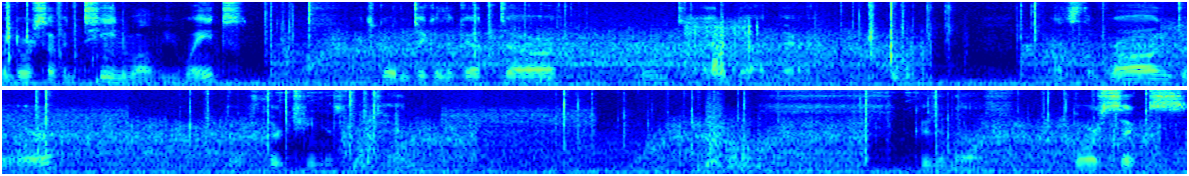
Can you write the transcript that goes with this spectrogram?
Open door 17 while we wait. Let's go ahead and take a look at uh, room 10 down there. That's the wrong door. Door 13 is room 10. Good enough. Door six.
